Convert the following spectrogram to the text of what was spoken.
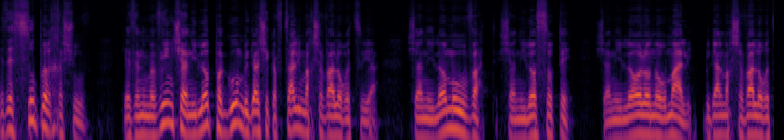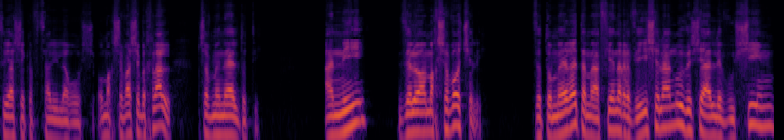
וזה סופר חשוב, כי אז אני מבין שאני לא פגום בגלל שקפצה לי מחשבה לא רצויה, שאני לא מעוות, שאני לא סוטה, שאני לא לא נורמלי, בגלל מחשבה לא רצויה שקפצה לי לראש, או מחשבה שבכלל עכשיו מנהלת אותי. אני, זה לא המחשבות שלי. זאת אומרת, המאפיין הרביעי שלנו זה שהלבושים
